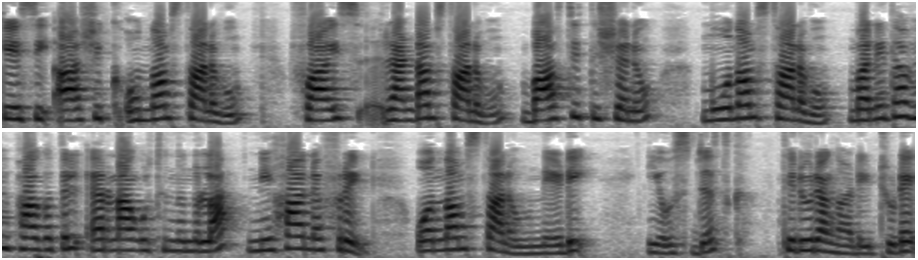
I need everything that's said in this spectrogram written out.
കെ സി ആഷിഖ് ഒന്നാം സ്ഥാനവും ഫായിസ് രണ്ടാം സ്ഥാനവും ബാസ്തി തിഷനു മൂന്നാം സ്ഥാനവും വനിതാ വിഭാഗത്തിൽ എറണാകുളത്തു നിന്നുള്ള നിഹ നഫ്രീൻ ഒന്നാം സ്ഥാനവും നേടി. News desk Tirurangadi today.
